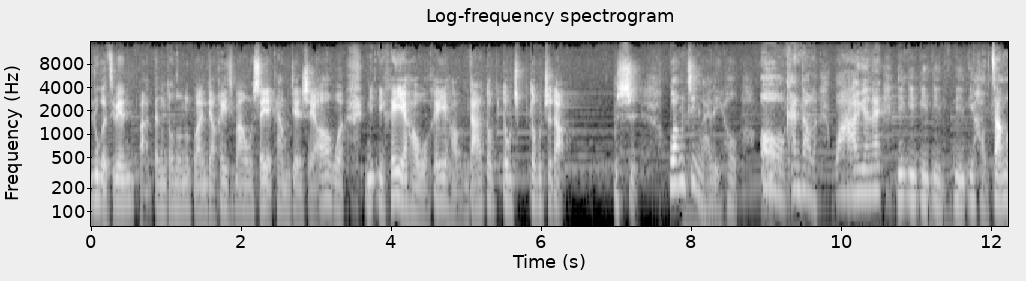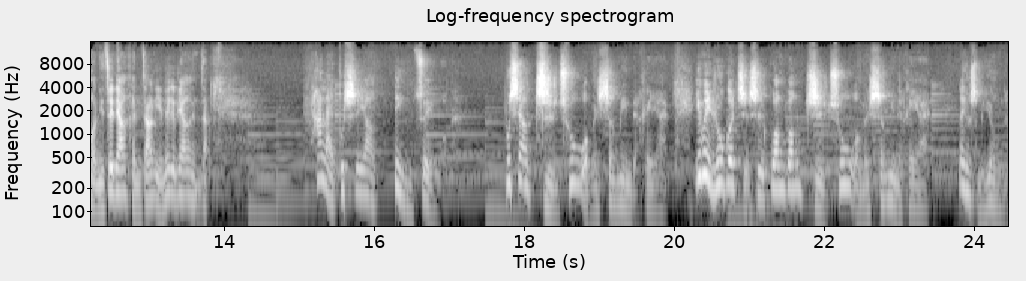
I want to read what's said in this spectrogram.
如果这边把灯咚咚都关掉，黑漆麻乌，谁也看不见谁哦。我你你黑也好，我黑也好，我们大家都都都不知道，不是光进来了以后哦，看到了哇！原来你你你你你你好脏哦，你这地方很脏，你那个地方很脏。他来不是要定罪我们，不是要指出我们生命的黑暗，因为如果只是光光指出我们生命的黑暗。那有什么用呢？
